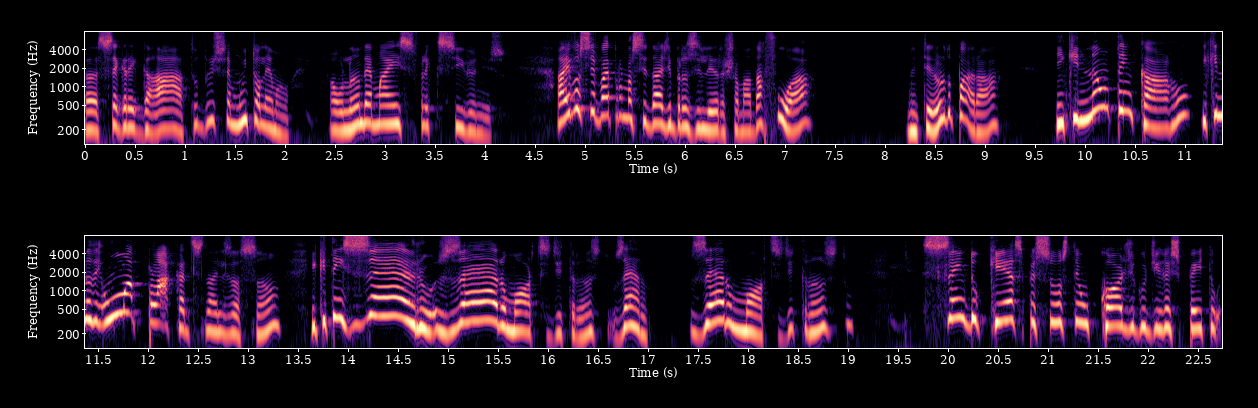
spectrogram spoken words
uh, segregar, tudo isso é muito alemão. A Holanda é mais flexível nisso. Aí você vai para uma cidade brasileira chamada Afuá, no interior do Pará, em que não tem carro e que não tem uma placa de sinalização e que tem zero, zero mortes de trânsito, zero, zero mortes de trânsito, sendo que as pessoas têm um código de respeito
